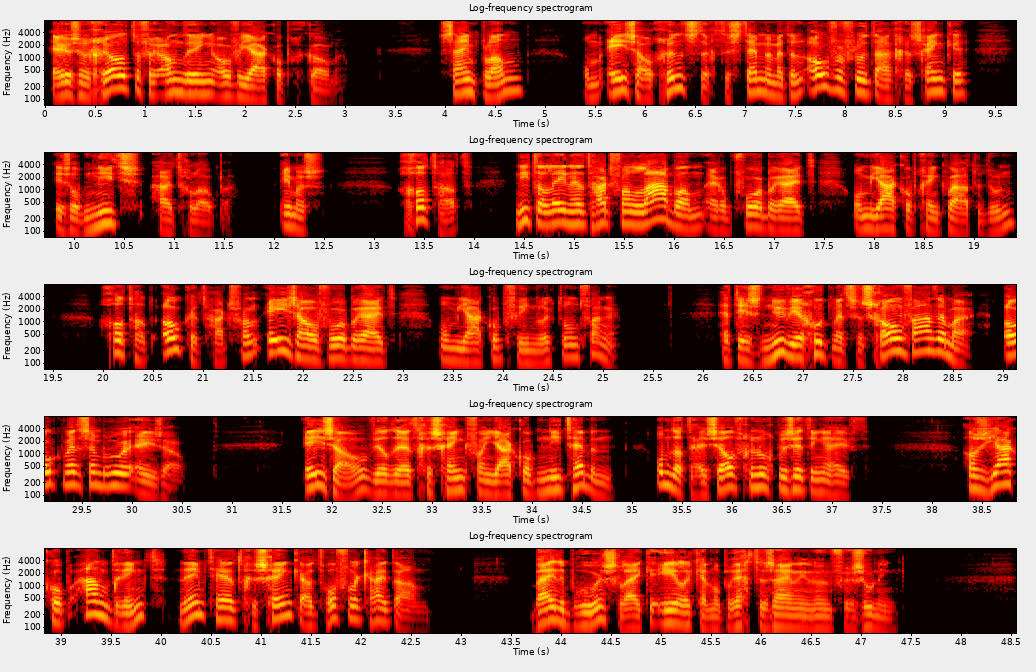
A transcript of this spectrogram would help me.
Er is een grote verandering over Jacob gekomen. Zijn plan om Esau gunstig te stemmen met een overvloed aan geschenken is op niets uitgelopen. Immers, God had niet alleen het hart van Laban erop voorbereid om Jacob geen kwaad te doen, God had ook het hart van Esau voorbereid om Jacob vriendelijk te ontvangen. Het is nu weer goed met zijn schoonvader, maar ook met zijn broer Esau. Esau wilde het geschenk van Jacob niet hebben, omdat hij zelf genoeg bezittingen heeft. Als Jacob aandringt, neemt hij het geschenk uit hoffelijkheid aan. Beide broers lijken eerlijk en oprecht te zijn in hun verzoening.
